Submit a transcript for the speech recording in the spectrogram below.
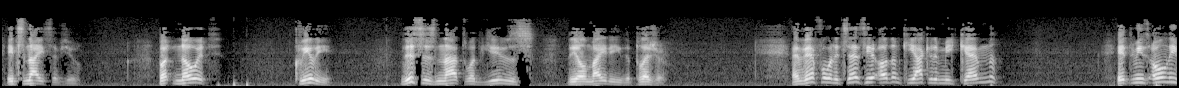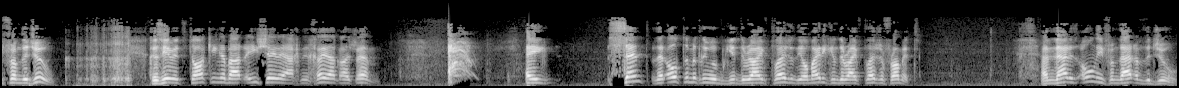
It's nice of you. But know it clearly. This is not what gives the Almighty the pleasure. And therefore, when it says here, Adam kiyakir mikem, it means only from the Jew. Because here it's talking about Hashem. a scent that ultimately will derive pleasure, the Almighty can derive pleasure from it. And that is only from that of the Jew.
